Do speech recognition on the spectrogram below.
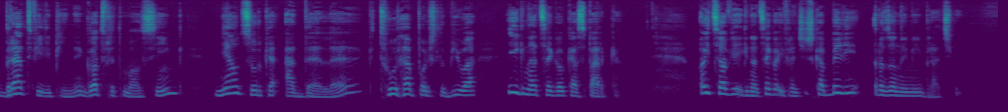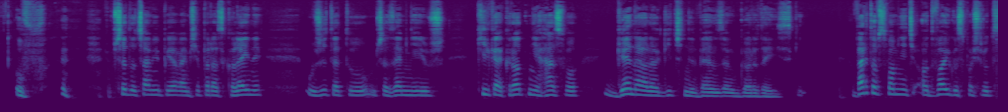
brat Filipiny, Gottfried Mosing, miał córkę Adelę, która poślubiła Ignacego Kasparka. Ojcowie Ignacego i Franciszka byli rodzonymi braćmi. Uff, przed oczami pojawia mi się po raz kolejny użyte tu przeze mnie już kilkakrotnie hasło genealogiczny węzeł gordyjski. Warto wspomnieć o dwojgu spośród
